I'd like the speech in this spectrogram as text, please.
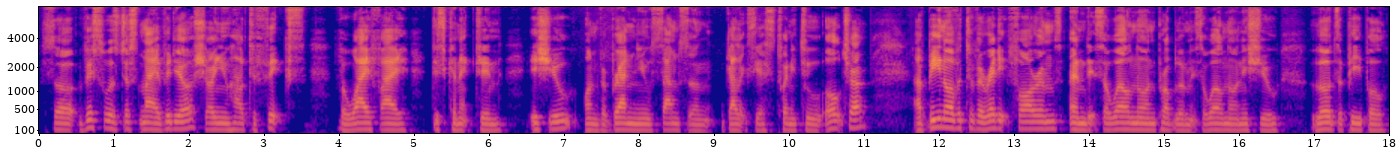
So this was just my video showing you how to fix the Wi-Fi disconnecting issue on the brand new Samsung Galaxy S22 Ultra. I've been over to the Reddit forums and it's a well-known problem, it's a well-known issue. Loads of people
